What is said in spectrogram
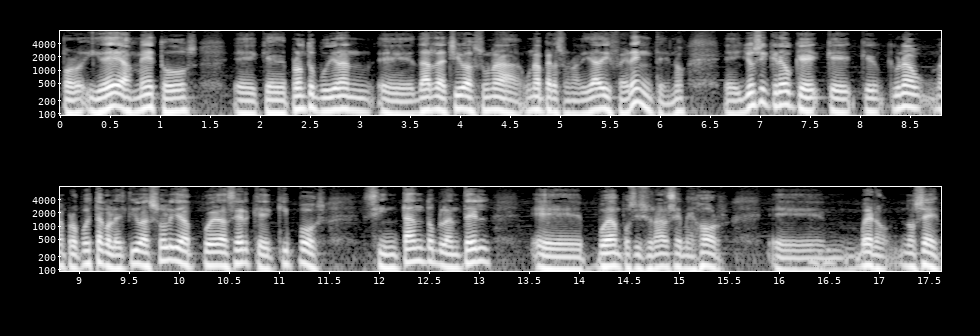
por ideas, métodos eh, que de pronto pudieran eh, darle a Chivas una, una personalidad diferente, ¿no? Eh, yo sí creo que, que- que una, una propuesta colectiva sólida puede hacer que equipos sin tanto plantel eh, puedan posicionarse mejor. Bueno, no sé,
